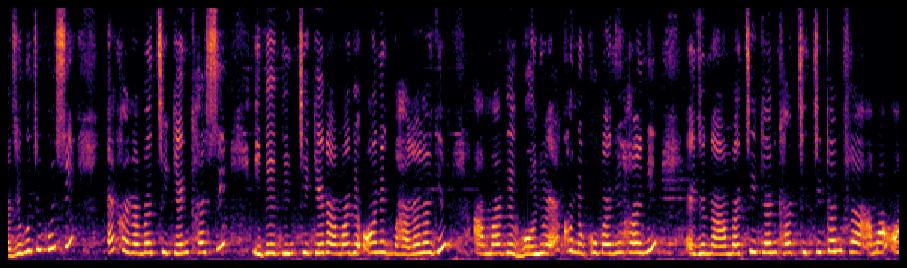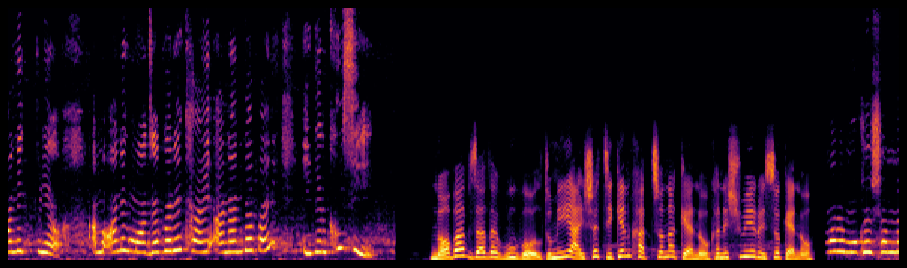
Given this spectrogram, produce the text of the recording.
এখন চিকেন খাচ্ছি। ঈদের দিন চিকেন আমাদের অনেক ভালো লাগে। আমাদের গরু এখনও হয়নি। এই জন্য আমরা চিকেন খাচ্ছি। চিকেন খাওয়া আমার অনেক প্রিয়। আমি অনেক মজা করে খাই আনন্দ পাই। ঈদের খুশি। নবাব জাদা গুগল তুমি আয়সা চিকেন খাচ্ছ না কেন? ওখানে শুয়ে রয়েছো কেন? মুখের সামনে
